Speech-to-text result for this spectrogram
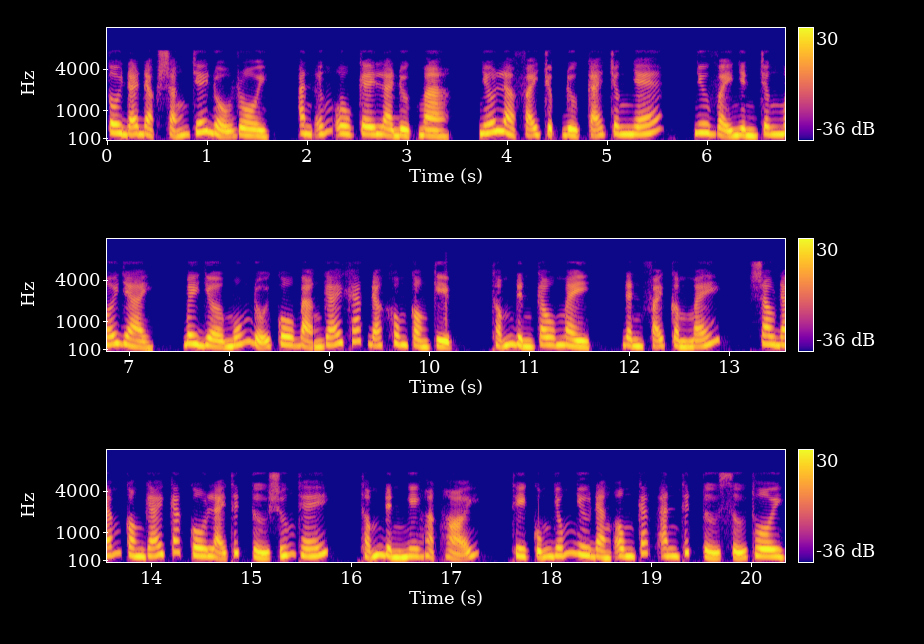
tôi đã đặt sẵn chế độ rồi, anh ấn ok là được mà, nhớ là phải chụp được cả chân nhé, như vậy nhìn chân mới dài, bây giờ muốn đổi cô bạn gái khác đã không còn kịp, thẩm định câu mày, đành phải cầm máy, sao đám con gái các cô lại thích tự sướng thế. Thẩm Đình nghi hoặc hỏi, thì cũng giống như đàn ông các anh thích tự xử thôi,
